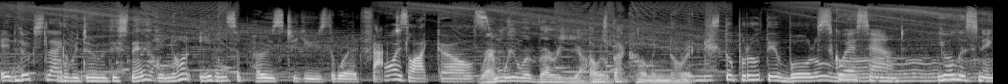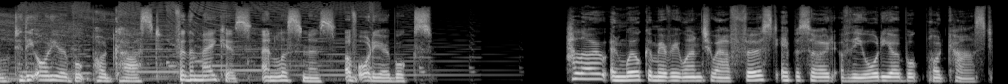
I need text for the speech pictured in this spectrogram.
it looks like What do we do with this now? You're not even supposed to use the word fact. Boys like girls. When we were very young, I was back home in Norwich. Square Sound. You're listening to the audiobook podcast for the makers and listeners of audiobooks. Hello and welcome everyone to our first episode of the audiobook podcast.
